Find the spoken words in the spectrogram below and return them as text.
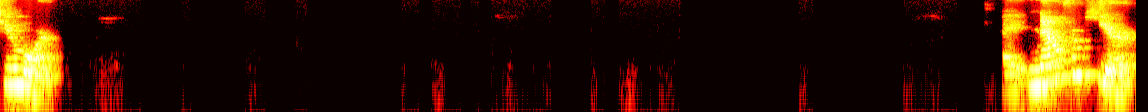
Two more. Okay, now from here,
